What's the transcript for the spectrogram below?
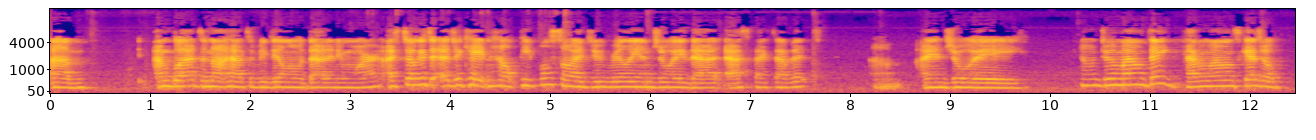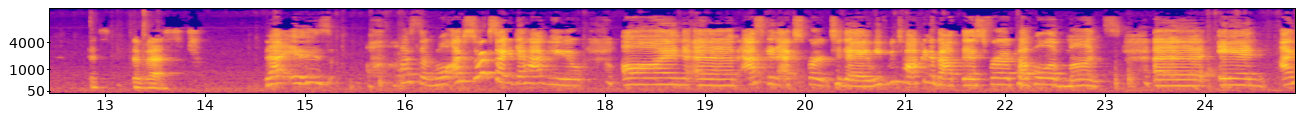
um, I'm glad to not have to be dealing with that anymore. I still get to educate and help people, so I do really enjoy that aspect of it. Um, I enjoy, you know, doing my own thing, having my own schedule. It's the best. That is awesome. Well, I'm so excited to have you on um, Ask an Expert today. We've been talking about this for a couple of months, uh, and I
